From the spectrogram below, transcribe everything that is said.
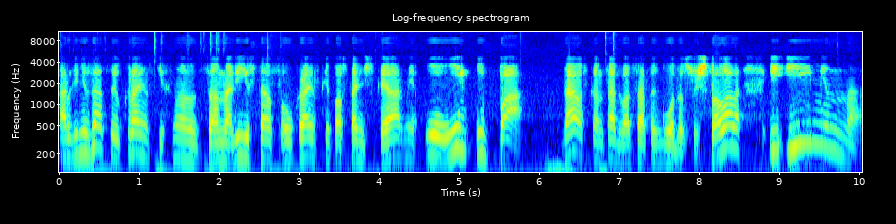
Организация украинских националистов, Украинской повстанческой армии, ОУН-УПА, да, с конца 20-х годов существовала. И именно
